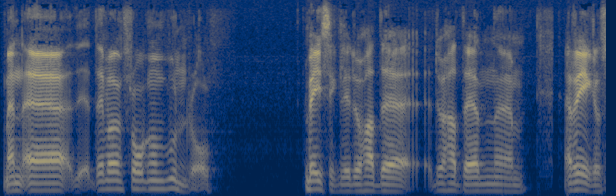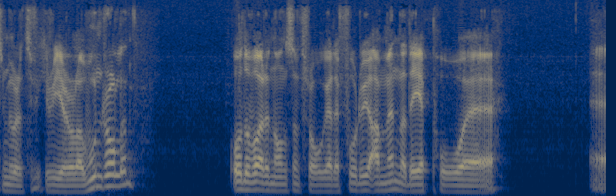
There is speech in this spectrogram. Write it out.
Men eh, det var en fråga om woundroll. Basically, du hade, du hade en, eh, en regel som gjorde att du fick rerolla woundrollen. Och då var det någon som frågade, får du använda det på eh, eh,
